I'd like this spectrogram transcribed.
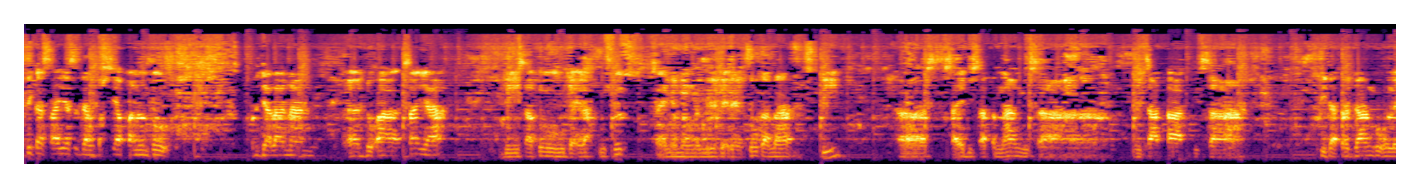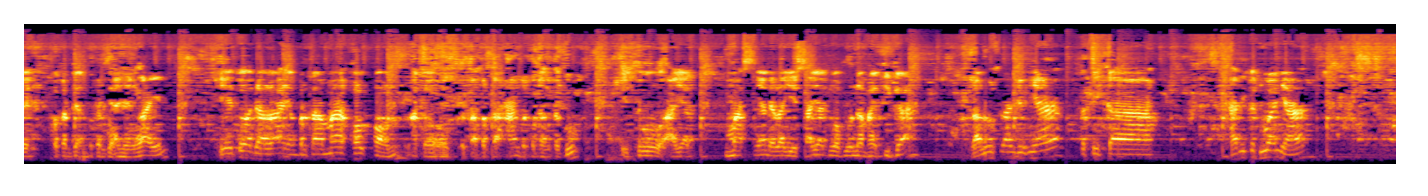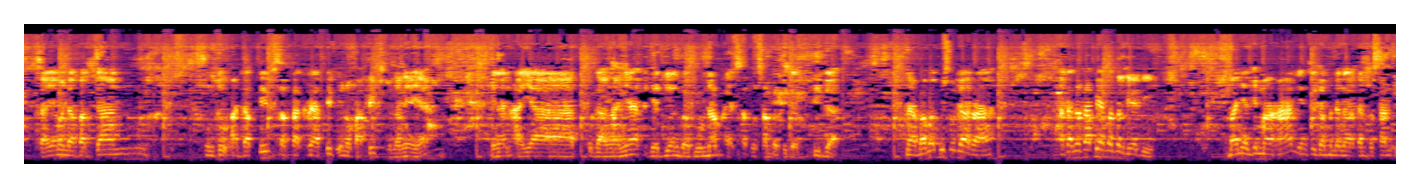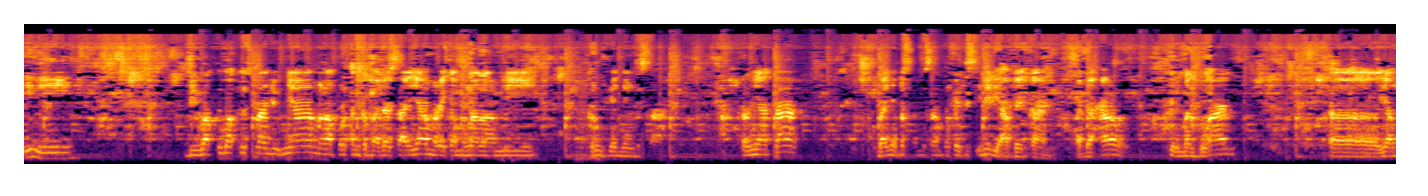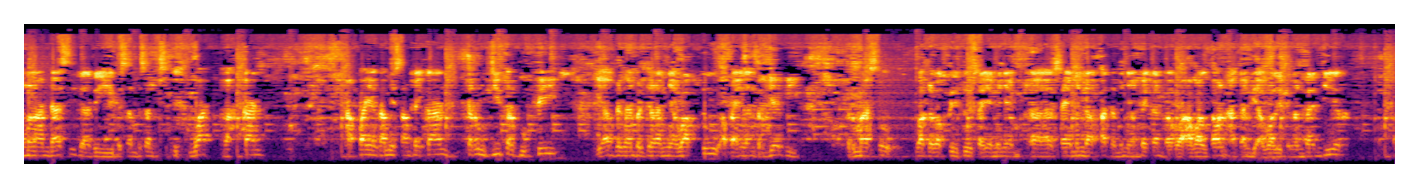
ketika saya sedang persiapan untuk perjalanan uh, doa saya di satu daerah khusus. Saya memang memilih daerah itu karena sepi uh, saya bisa tenang bisa dicatat bisa tidak terganggu oleh pekerjaan-pekerjaan yang lain yaitu adalah yang pertama hold on atau tetap bertahan berpegang teguh. Itu ayat emasnya adalah Yesaya 26 ayat 3 lalu selanjutnya ketika hari keduanya saya mendapatkan untuk adaptif serta kreatif inovatif sebenarnya ya dengan ayat pegangannya kejadian 26 ayat 1 sampai 33. Nah, Bapak Ibu Saudara, akan tetapi apa terjadi? Banyak jemaat yang sudah mendengarkan pesan ini di waktu-waktu selanjutnya melaporkan kepada saya mereka mengalami kerugian yang besar. Ternyata banyak pesan-pesan profetis ini diabaikan. Padahal firman Tuhan uh, yang melandasi dari pesan-pesan tersebut kuat. Bahkan apa yang kami sampaikan teruji terbukti ya dengan berjalannya waktu apa yang akan terjadi. Termasuk pada waktu itu saya menyam, uh, saya mendapat dan menyampaikan bahwa awal tahun akan diawali dengan banjir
